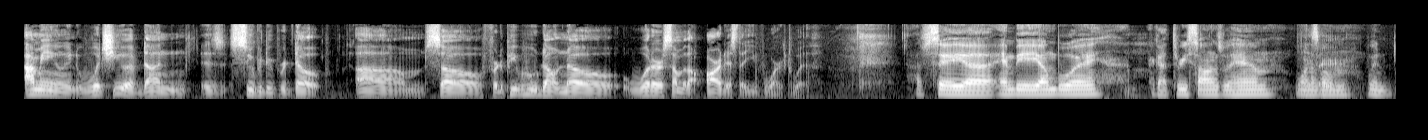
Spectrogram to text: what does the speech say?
I mean, what you have done is super duper dope. Um, so for the people who don't know, what are some of the artists that you've worked with? I'd say uh, NBA YoungBoy. I got three songs with him. One Yes, of them, when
